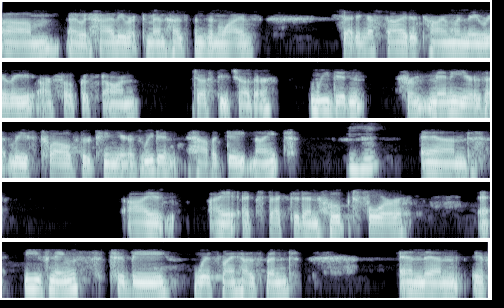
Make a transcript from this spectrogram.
Um, I would highly recommend husbands and wives setting aside a time when they really are focused on just each other. We didn't, for many years, at least 12, 13 years, we didn't have a date night. Mm-hmm. And I, I expected and hoped for uh, evenings to be with my husband. And then if,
